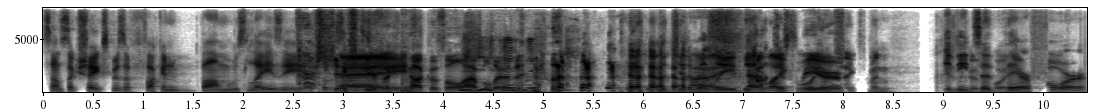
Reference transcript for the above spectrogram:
Sounds like Shakespeare's a fucking bum who's lazy. That's what it Shakespeare's sounds a cuck. That's all I'm learning. Legitimately, I, that I like William. Shakespeare. It needs a therefore.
